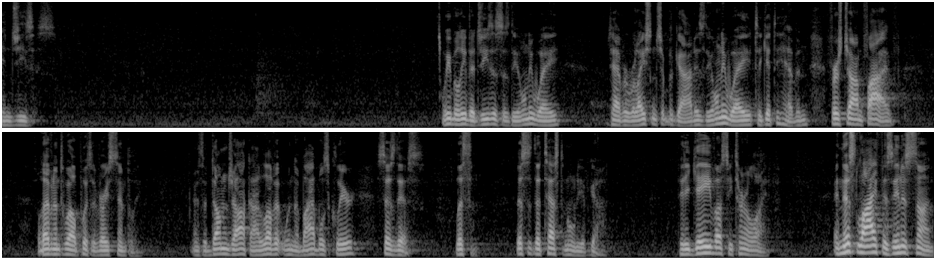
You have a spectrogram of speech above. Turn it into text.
in Jesus. We believe that Jesus is the only way to have a relationship with God, is the only way to get to heaven. 1 John 5, 11 and 12 puts it very simply. As a dumb jock, I love it when the Bible's clear. It says this Listen, this is the testimony of God that He gave us eternal life. And this life is in His Son.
